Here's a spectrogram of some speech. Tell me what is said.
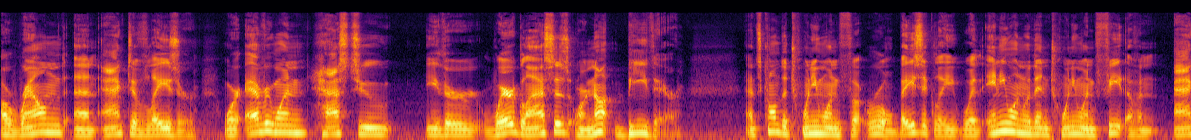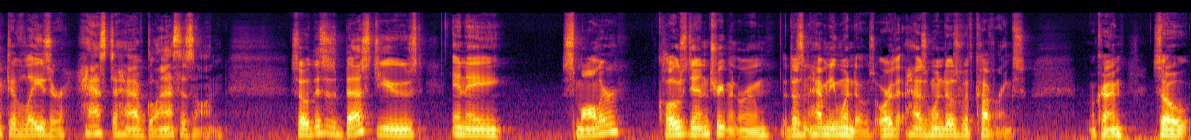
around an active laser where everyone has to either wear glasses or not be there. That's called the 21 foot rule. Basically, with anyone within 21 feet of an active laser has to have glasses on. So this is best used in a smaller, closed in treatment room that doesn't have any windows or that has windows with coverings. Okay? So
